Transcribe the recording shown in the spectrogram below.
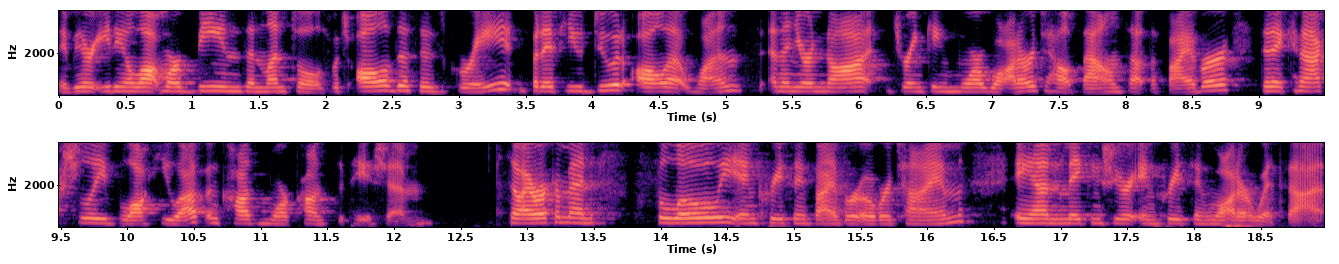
Maybe they're eating a lot more beans and lentils, which all of this is great. But if you do it all at once and then you're not drinking more water to help balance out the fiber, then it can actually block you up and cause more constipation. So I recommend slowly increasing fiber over time and making sure you're increasing water with that.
